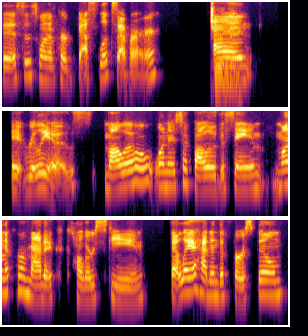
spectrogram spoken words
this is one of her best looks ever. Truly. And it really is. Mollo wanted to follow the same monochromatic color scheme that Leia had in the first film,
